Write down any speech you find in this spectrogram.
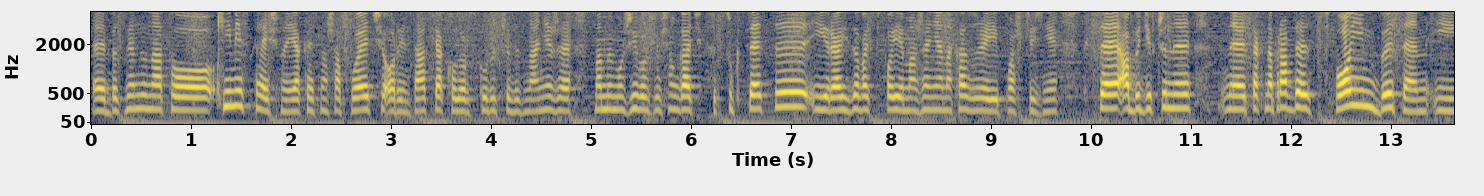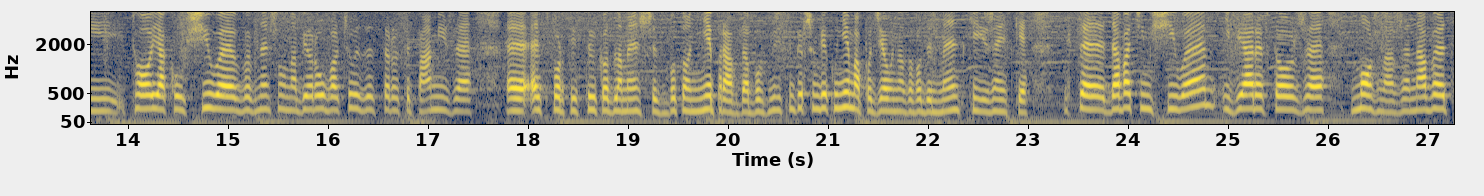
e, bez względu na to, kim jesteśmy, jaka jest nasza płeć, orientacja, kolor skóry czy wyznanie, że mamy możliwość osiągać sukcesy i realizować swoje marzenia na każdej płaszczyźnie. Chcę, aby dziewczyny e, tak naprawdę swoim bytem i to, jaką siłę wewnętrzną nabiorą, walczyły ze stereotypami, że e-sport jest tylko dla mężczyzn, bo to nieprawda, bo w XXI wieku nie ma podziału na zawody męskie i żeńskie. Chcę dawać im siłę i wiarę w to, że można, że nawet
